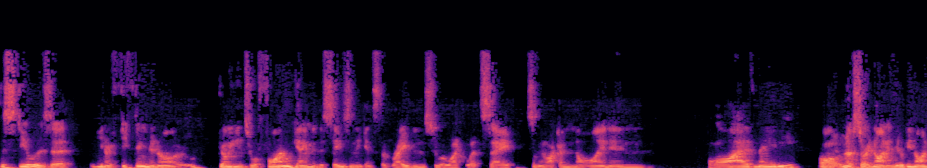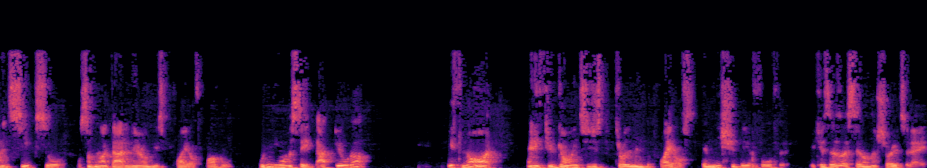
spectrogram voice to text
the Steelers are, you know, 15 and 0 going into a final game of the season against the Ravens, who are like, let's say, something like a 9 and 5 maybe. Oh, no, sorry, 9, it'll be 9 and 6 or, or something like that, and they're on this playoff bubble. Wouldn't you want to see that build up? If not, and if you're going to just throw them into the playoffs, then this should be a forfeit. Because as I said on the show today,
